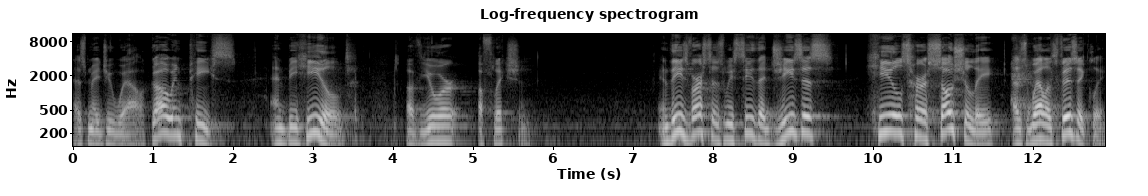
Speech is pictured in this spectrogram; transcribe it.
has made you well. Go in peace and be healed of your affliction. In these verses we see that Jesus heals her socially as well as physically.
